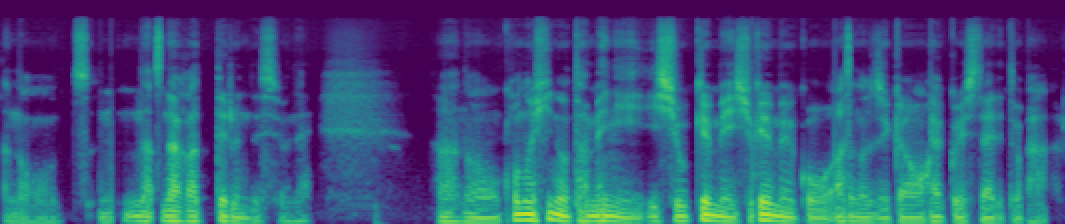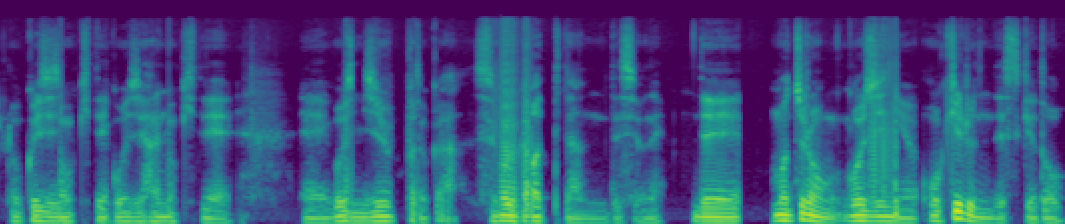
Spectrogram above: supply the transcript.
あの、つな、つながってるんですよね。あの、この日のために一生懸命一生懸命こう朝の時間を早くしたりとか、6時に起きて5時半に起きて、えー5時20分とか、すごい頑張ってたんですよね。で、もちろん5時に起きるんですけど、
